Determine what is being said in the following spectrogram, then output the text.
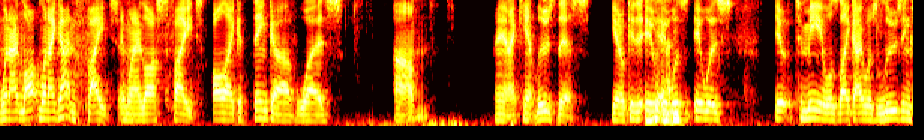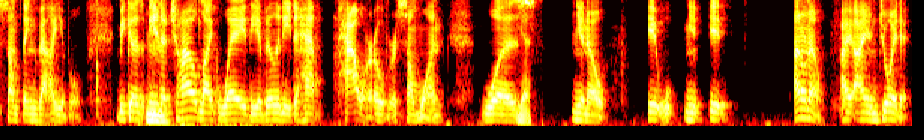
when I lo- when I got in fights and when I lost fights, all I could think of was, um, man, I can't lose this. You know, because it, Yeah. it was it was it, to me it was like I was losing something valuable because in a childlike way the ability to have power over someone was yes. you know it it I don't know I, I enjoyed it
